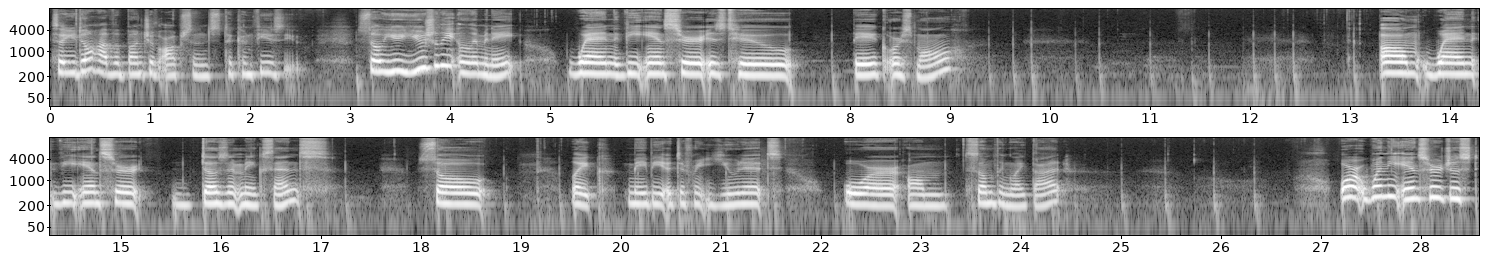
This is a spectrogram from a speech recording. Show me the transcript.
So you don't have a bunch of options to confuse you. So you usually eliminate when the answer is to big or small? Um, when the answer doesn't make sense. So, like maybe a different unit or um, something like that. Or when the answer just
